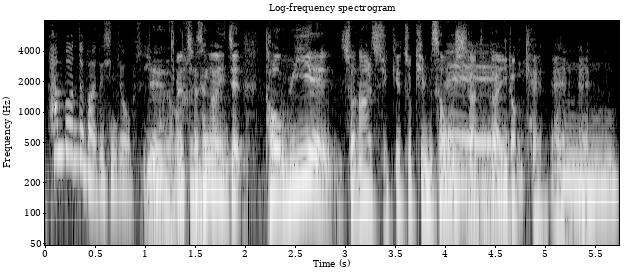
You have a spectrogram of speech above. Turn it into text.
한 번도 받으신 적 없으시죠? 네. 제 없습니다. 생각에 이제 더 위에 전화할 수 있겠죠. 김성우 네. 씨라든가 이렇게. 예, 음.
